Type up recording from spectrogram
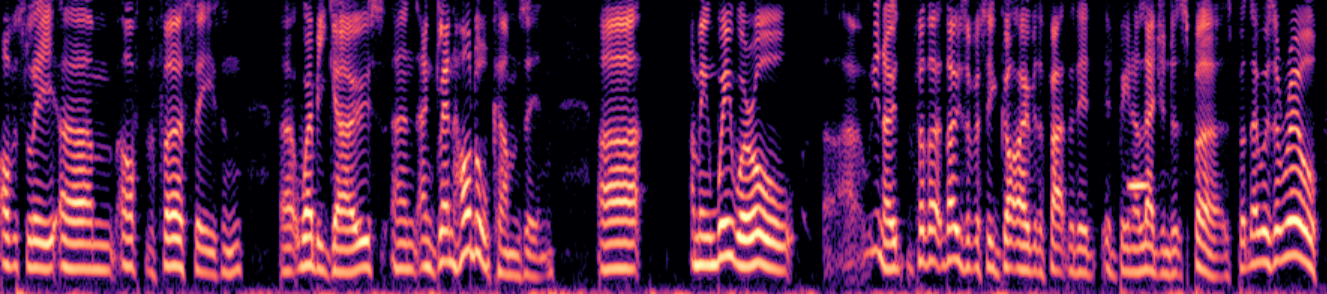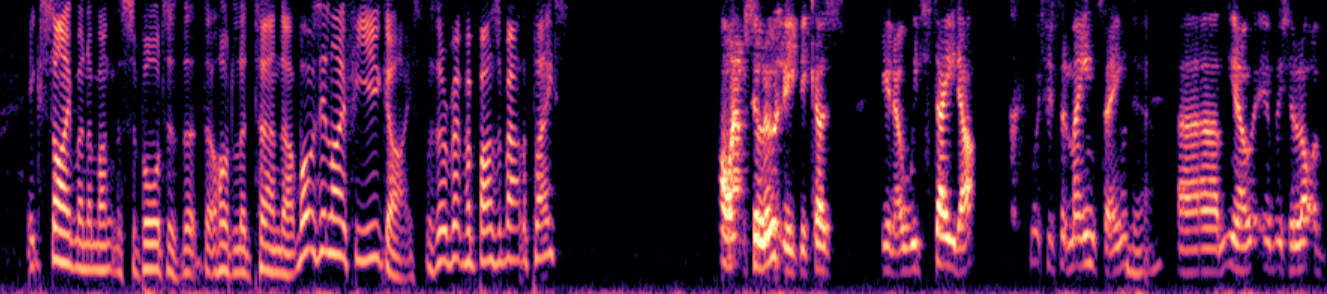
obviously um, after the first season, uh, Webby goes and, and Glenn Hoddle comes in. Uh, I mean, we were all uh, you know, for the, those of us who got over the fact that he'd, he'd been a legend at Spurs, but there was a real excitement among the supporters that, that Hoddle had turned up. What was it like for you guys? Was there a bit of a buzz about the place? Oh, absolutely, because you know we'd stayed up, which was the main thing. Yeah. Um, you know, it was a lot of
